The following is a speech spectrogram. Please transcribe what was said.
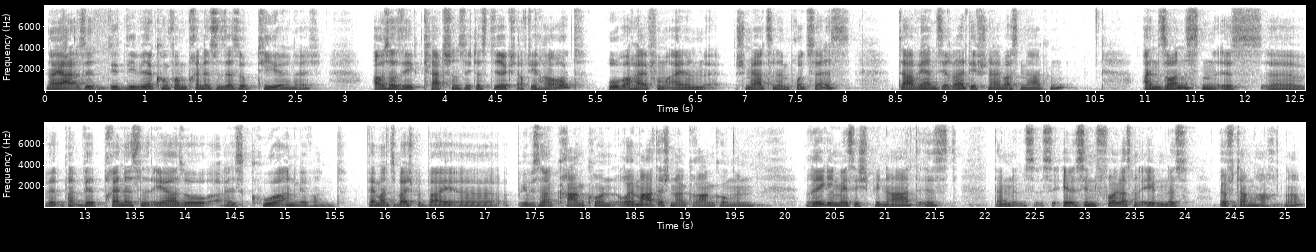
Naja, also die, die Wirkung von Brennnessel ist sehr subtil, nicht? Außer sie klatschen sich das direkt auf die Haut, oberhalb von einem schmerzenden Prozess. Da werden sie relativ schnell was merken. Ansonsten ist, äh, wird, wird Brennnessel eher so als Kur angewandt. Wenn man zum Beispiel bei äh, gewissen Erkrankungen, rheumatischen Erkrankungen, regelmäßig Spinat isst, dann ist es sinnvoll, dass man eben das öfter macht. Ne?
